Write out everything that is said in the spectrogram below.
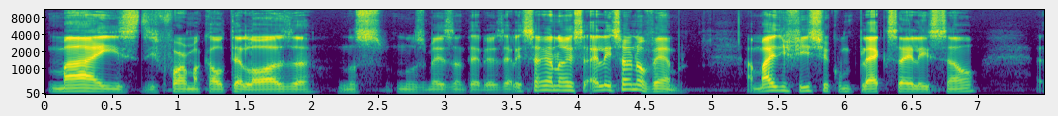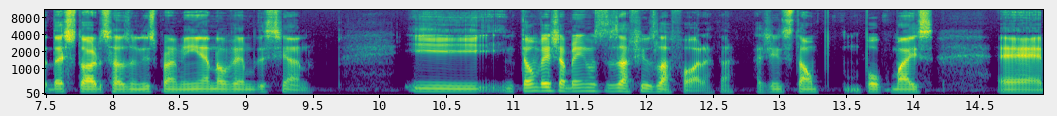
mais de forma cautelosa nos, nos meses anteriores. A eleição, a eleição é em novembro. A mais difícil e complexa eleição da história dos Estados Unidos, para mim, é novembro desse ano. E então veja bem os desafios lá fora. Tá? A gente está um, um, pouco mais é,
